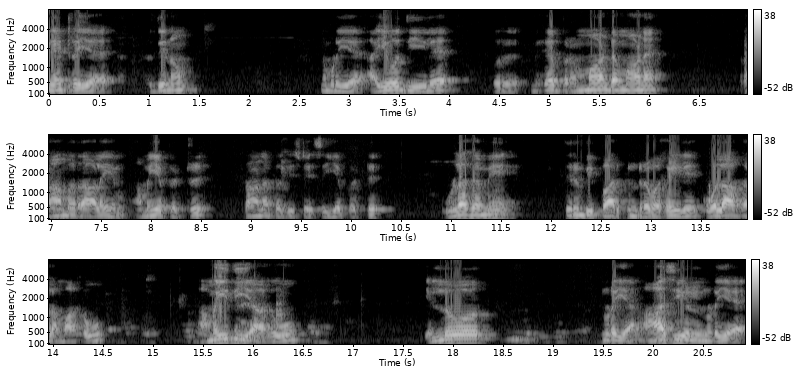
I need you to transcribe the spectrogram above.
நேற்றைய தினம் நம்முடைய அயோத்தியில ஒரு மிக பிரம்மாண்டமான ராமர் ஆலயம் அமையப்பெற்று பிராண பிரதிஷ்டை செய்யப்பட்டு உலகமே திரும்பி பார்க்கின்ற வகையிலே கோலாகலமாகவும் அமைதியாகவும் எல்லோருடைய ஆசிகளினுடைய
